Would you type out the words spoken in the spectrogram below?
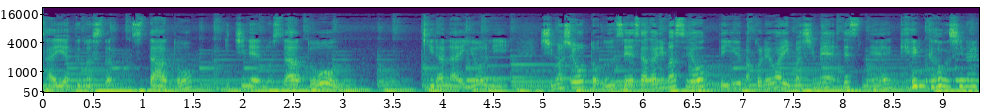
最悪のスタート1年のスタートを切らないようにしましょうと運勢下がりますよっていう、まあ、これは戒めですね。喧嘩をしない。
